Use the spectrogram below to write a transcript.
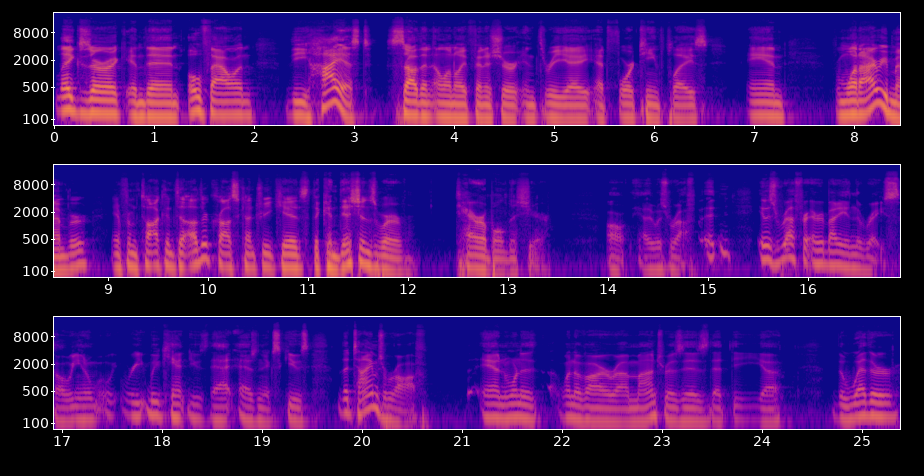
Lake Zurich, and then O'Fallon, the highest Southern Illinois finisher in 3A at 14th place. And from what I remember, and from talking to other cross country kids, the conditions were terrible this year. Oh, yeah, it was rough. It, it was rough for everybody in the race. So you know we, we can't use that as an excuse. The times were off, and one of the, one of our uh, mantras is that the uh, the weather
